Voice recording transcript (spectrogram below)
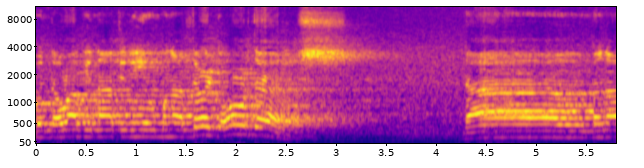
kung tawagin natin yung mga third orders na mga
